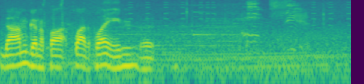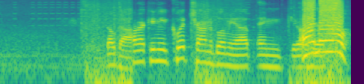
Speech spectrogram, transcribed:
No, I'm gonna fly, fly the plane, but. Oh god. Can you quit trying to blow me up and get over Oh here? no!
